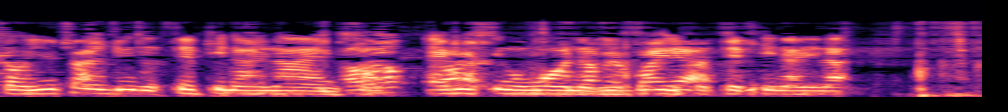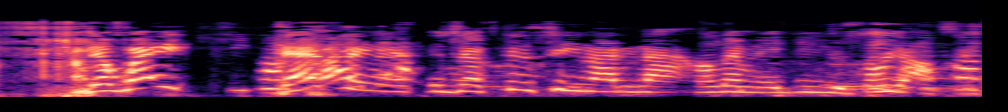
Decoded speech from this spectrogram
So you're trying to do the fifteen ninety nine. So oh, every single one of you can eat for fifteen ninety nine. The way that says is just fifteen ninety nine unlimited. Give you three options.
